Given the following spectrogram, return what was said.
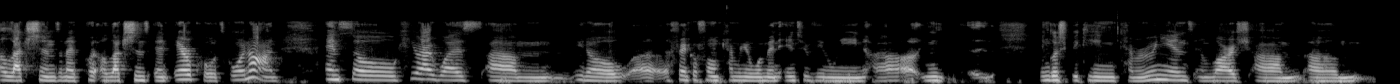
elections, and I put elections in air quotes going on. And so here I was, um, you know, a francophone Cameroonian woman interviewing uh, English speaking Cameroonians in large um, um,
